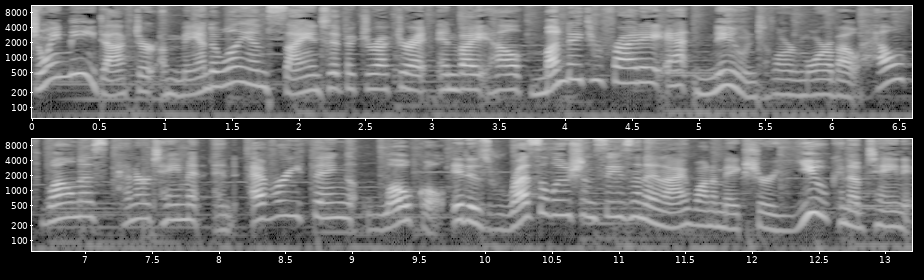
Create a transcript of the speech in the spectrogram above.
Join me, Dr. Amanda Williams, Scientific Director at Invite Health, Monday through Friday at noon to learn more about health, wellness, entertainment, and everything local. It is resolution season, and I want to make sure you can obtain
